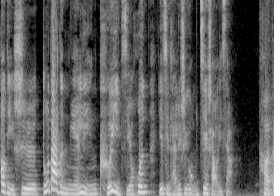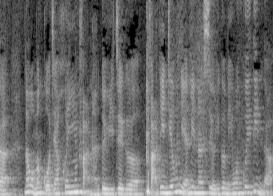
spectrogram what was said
到底是多大的年龄可以结婚？也请谭律师给我们介绍一下。好的，那我们国家婚姻法呢，对于这个法定结婚年龄呢，是有一个明文规定的。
